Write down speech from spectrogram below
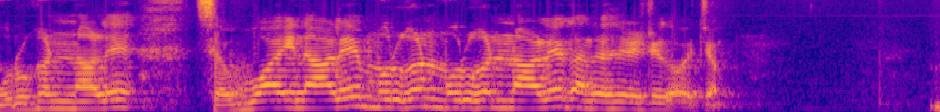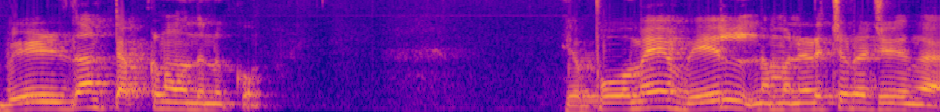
முருகன்னாலே செவ்வாய்னாலே முருகன் முருகன்னாலே கந்தசஷ்டி கவச்சம். வேல் தான் டக்குன்னு வந்து நிற்கும். எப்போவுமே வேல் நம்ம நினச்சோன்னு வச்சுக்கோங்க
